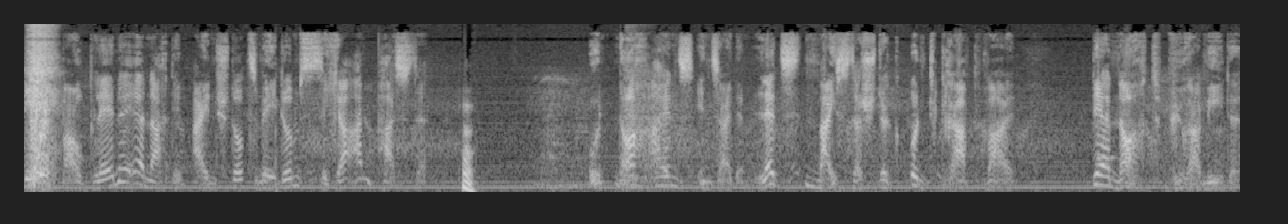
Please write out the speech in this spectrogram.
deren Baupläne er nach dem Einsturz Medums sicher anpasste. Und noch eins in seinem letzten Meisterstück und Grabmal, der Nordpyramide.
